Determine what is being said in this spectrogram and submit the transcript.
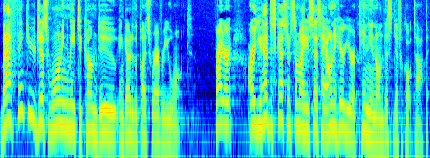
but I think you're just wanting me to come do and go to the place wherever you want. Right? Or, or you have discussion with somebody who says, hey, I want to hear your opinion on this difficult topic.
